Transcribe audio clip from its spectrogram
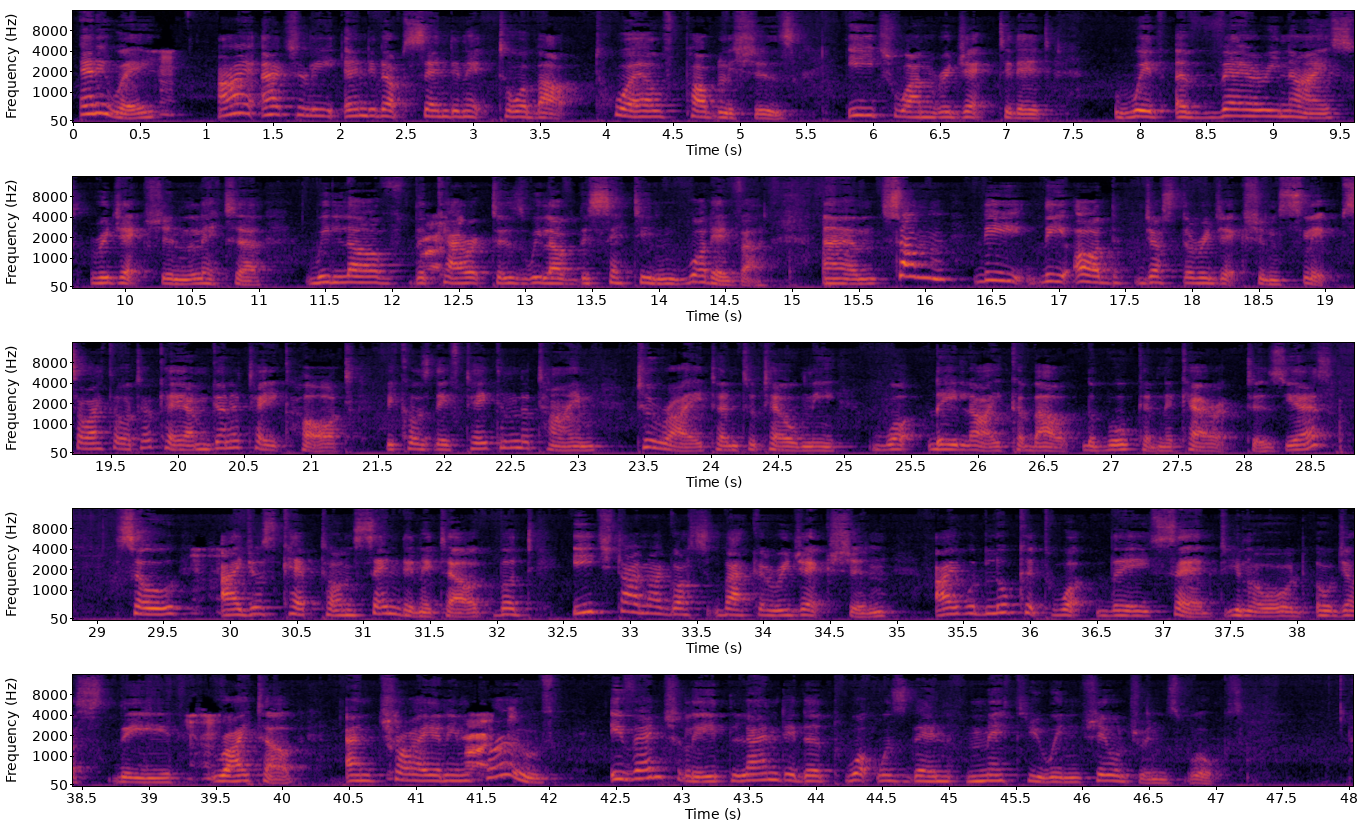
Anyway, hmm. I actually ended up sending it to about 12 publishers. Each one rejected it with a very nice rejection letter. We love the Right. characters, we love the setting, whatever. Um, some the the odd just a rejection slip. So I thought, okay, I'm gonna take heart because they've taken the time to write and to tell me what they like about the book and the characters. Yes. So I just kept on sending it out. But each time I got back a rejection, I would look at what they said, you know, or, or just the write up and try and improve. Eventually, it landed at what was then Methuen Children's Books.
